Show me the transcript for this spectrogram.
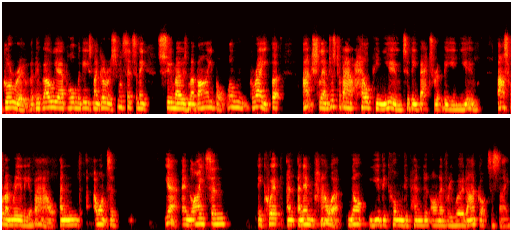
guru that people go, oh, yeah, Paul McGee's my guru. Someone said to me, sumo's my Bible. Well, great. But actually, I'm just about helping you to be better at being you. That's what I'm really about. And I want to, yeah, enlighten, equip and, and empower, not you become dependent on every word I've got to say.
